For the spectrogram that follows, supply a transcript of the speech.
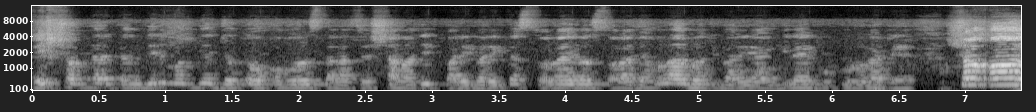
এই শব্দের কান্দির মধ্যে যত কবরস্থান আছে সামাজিক পারিবারিক সলাই বা আঙ্গিলায় পুকুর ঘাটে সকল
